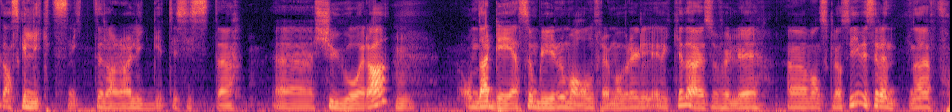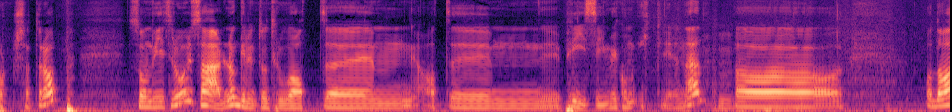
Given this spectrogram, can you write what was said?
ganske likt snittet der det har ligget de siste eh, 20 åra. Mm. Om det er det som blir normalen fremover eller ikke, det er selvfølgelig eh, vanskelig å si. Hvis rentene fortsetter opp, som vi tror, så er det nok grunn til å tro at, at prisingen vil komme ytterligere ned. Mm. Og og da,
